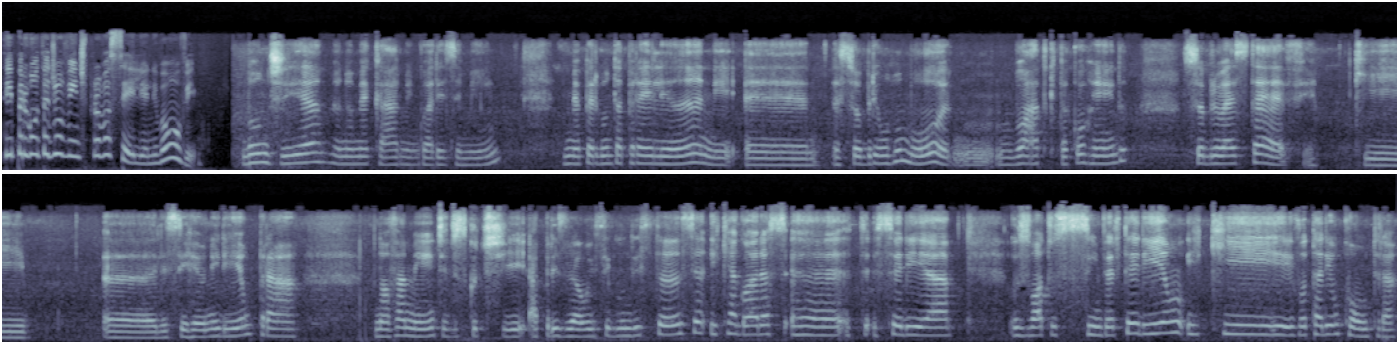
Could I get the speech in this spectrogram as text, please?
Tem pergunta de ouvinte para você, Eliane. Vamos ouvir. Bom dia, meu nome é Carmen Guarezemin. Minha pergunta para Eliane é, é, sobre um rumor, um, um boato que está correndo sobre o STF, que uh, eles se reuniriam para novamente discutir a prisão em segunda instância e que agora uh, seria os votos se inverteriam e que votariam contra.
